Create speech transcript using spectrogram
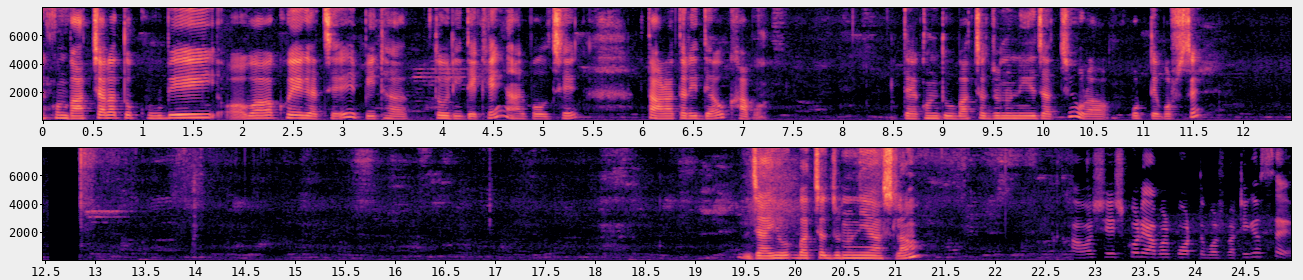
এখন বাচ্চারা তো খুবই অবাক হয়ে গেছে পিঠা তৈরি দেখে, আর বলছে, তাড়াতাড়ি দেও, খাব। তো এখন দু বাচ্চার জন্য নিয়ে যাচ্ছে, ওরা পড়তে বসছে। যাই হোক বাচ্চার জন্য নিয়ে আসলাম। খাওয়া শেষ করে আবার পড়তে বসবা ঠিক আছে?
